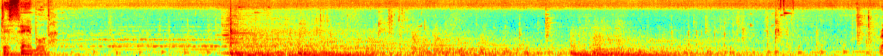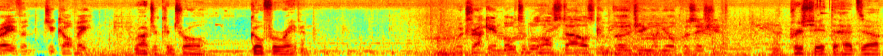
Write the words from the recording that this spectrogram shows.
Disabled. Raven, do you copy? Roger, Control. Go for Raven. We're tracking multiple hostiles converging on your position. I appreciate the heads up.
